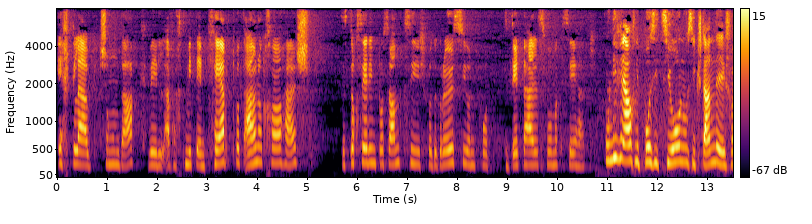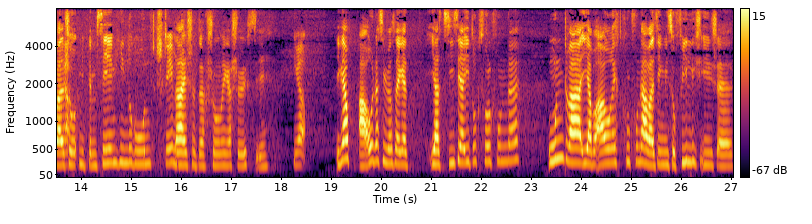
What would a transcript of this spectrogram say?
Ich glaube John Duck, weil einfach mit dem Pferd, das du auch noch gehabt hast, das doch sehr imposant war von der Größe und von den Details, die man gesehen hat. Und ich finde auch die Position, wo sie gestanden ist, weil Ja. so mit dem See im Hintergrund, Stimmt. da ist natürlich schon mega schön gewesen. Ja. Ich glaube auch, dass ich würde sagen, ich habe sie sehr eindrucksvoll gefunden. Und was ich aber auch recht cool gefunden habe, weil es irgendwie so viel ist, ist äh,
